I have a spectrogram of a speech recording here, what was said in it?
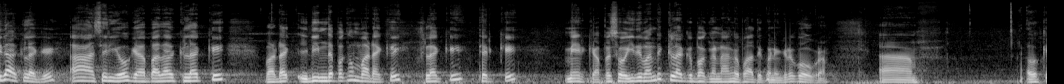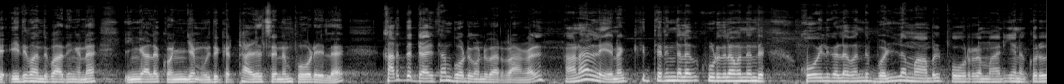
இதா கிழக்கு. ஆ சரி ஓகே அப்போ அதாவது கிழக்கு வடக்கு இது இந்த பக்கம் வடக்கு கிழக்கு தெற்கு மேற்கு. அப்போ ஸோ இது வந்து கிழக்கு பக்கம் நாங்கள் பார்த்து நிற்கிற கோபுரம் ஓகே இது வந்து பார்த்திங்கன்னா இங்கால கொஞ்சம் இதுக்கு டைல்ஸ் இன்னும் போடையில் கருத்த டைல்ஸ் தான் போட்டு கொண்டு வர்றாங்க. ஆனால் எனக்கு தெரிந்த அளவு கூடுதலாக வந்து இந்த கோயில்களில் வந்து வெள்ளை மாபிள் போடுற மாதிரி எனக்கு ஒரு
